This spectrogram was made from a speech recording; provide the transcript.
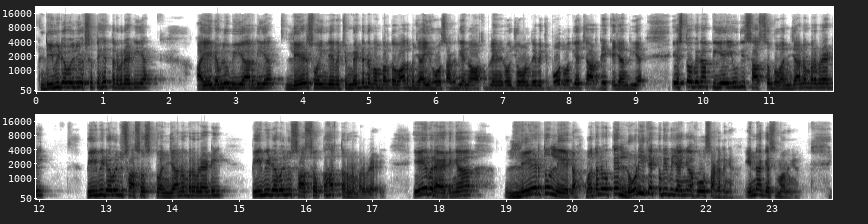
DBW 173 ਵੈਰਾਈਟੀ ਆ IAW BR ਦੀ ਆ ਲੇਟ ਸੋਇੰਗ ਦੇ ਵਿੱਚ ਮਿਡ ਨਵੰਬਰ ਤੋਂ ਬਾਅਦ ਬਜਾਈ ਹੋ ਸਕਦੀ ਹੈ ਨਾਰਥ ਪਲੇਨਰੋ ਜ਼ੋਨ ਦੇ ਵਿੱਚ ਬਹੁਤ ਵਧੀਆ ਝਾੜ ਦੇ ਕੇ ਜਾਂਦੀ ਹੈ ਇਸ ਤੋਂ ਬਿਨਾ PAU ਦੀ 752 number variety PBW 757 number variety PBW 771 number variety ਇਹ ਵੈਰਾਈਟੀਆਂ ਲੇਟ ਤੋਂ ਲੇਟ ਮਤਲਬ ਕਿ ਲੋਹੜੀ ਤੱਕ ਵੀ ਬਜਾਈਆਂ ਹੋ ਸਕਦੀਆਂ, ਇਹਨਾਂ ਕਿਸਮਾਂ ਦੀਆਂ।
